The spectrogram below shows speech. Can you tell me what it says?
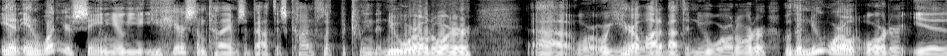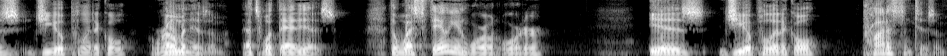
And, and what you're seeing, you know, you, you hear sometimes about this conflict between the New World Order uh, or, or you hear a lot about the New World Order. Well, the New World Order is geopolitical Romanism. That's what that is. The Westphalian world order is geopolitical Protestantism.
